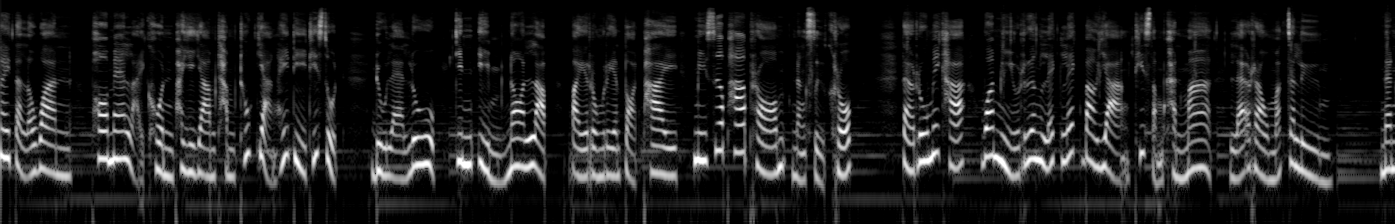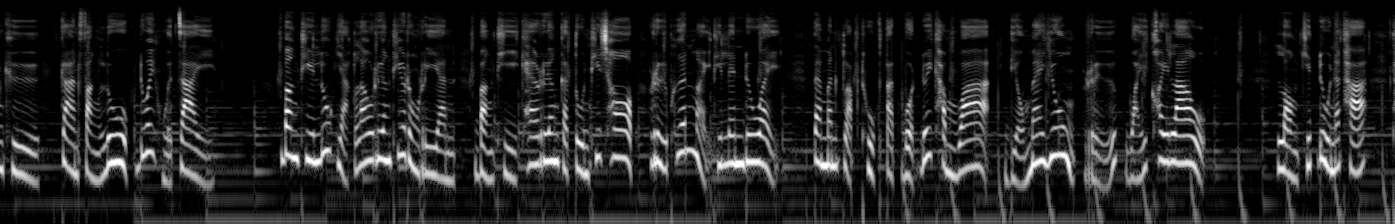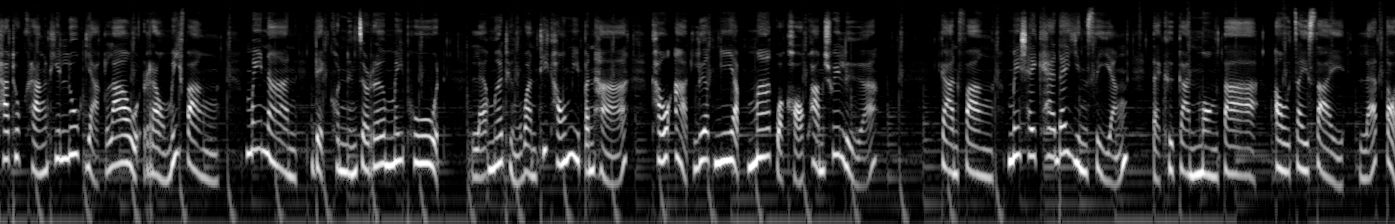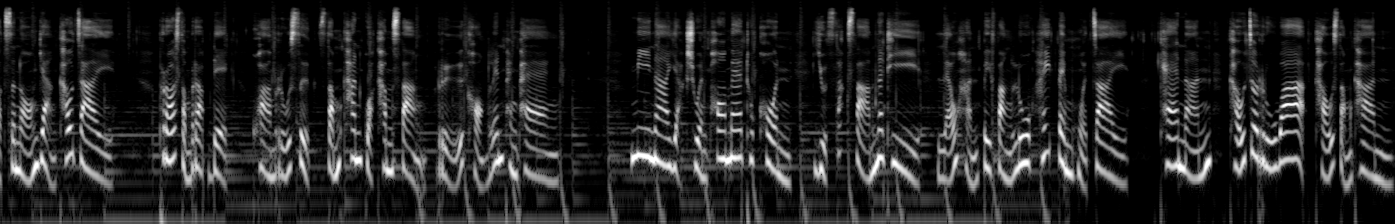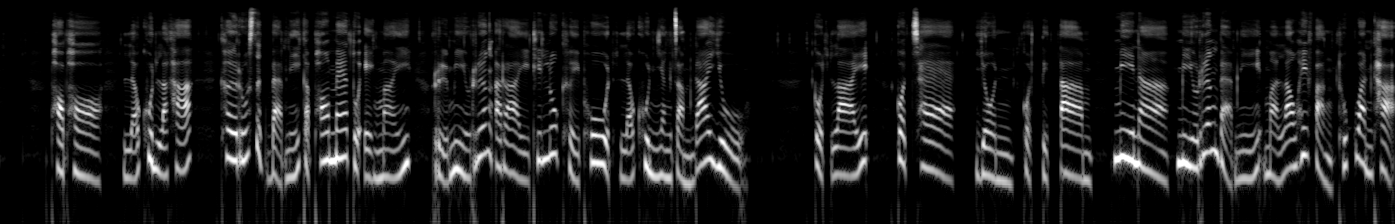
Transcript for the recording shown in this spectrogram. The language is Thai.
ในแต่ละวัน พ่อแม่หลายคนพยายามทำทุกอย่างให้ดีที่สุด ดูแลลูก กินอิ่ม นอนหลับ ไปโรงเรียนปลอดภัย มีเสื้อผ้าพร้อม หนังสือครบ แต่รู้ไหมคะว่ามีเรื่องเล็กๆบางอย่างที่สำคัญมาก และเรามักจะลืม นั่นคือ การฟังลูกด้วยหัวใจ บางทีลูกอยากเล่าเรื่องที่โรงเรียน บางทีแค่เรื่องการ์ตูนที่ชอบ หรือเพื่อนใหม่ที่เล่นด้วย แต่มันกลับถูกตัดบทด้วยคำว่า เดี๋ยวแม่ยุ่ง หรือไว้ค่อยเล่า ลองคิดดูนะคะ ถ้าทุกครั้งที่ลูกอยากเล่าเราไม่ฟัง ไม่นานเด็กคนนึงจะเริ่มไม่พูด และเมื่อถึงวันที่เขามีปัญหา เขาอาจเลือกเงียบมากกว่าขอความช่วยเหลือการฟังไม่ใช่แค่ได้ยินเสียง แต่คือการมองตา เอาใจใส่ และตอบสนองอย่างเข้าใจ เพราะสำหรับเด็ก ความรู้สึกสำคัญกว่าคำสั่งหรือของเล่นแพงๆ มีนาอยากชวนพ่อแม่ทุกคน หยุดสักสามนาที แล้วหันไปฟังลูกให้เต็มหัวใจ แค่นั้นเขาจะรู้ว่าเขาสำคัญ พอพอแล้วคุณล่ะคะ เคยรู้สึกแบบนี้กับพ่อแม่ตัวเองไหม หรือมีเรื่องอะไรที่ลูกเคยพูด แล้วคุณยังจำได้อยู่ กดไลค์ กดแชร์ ยนต์ กดติดตาม มีนา มีเรื่องแบบนี้มาเล่าให้ฟังทุกวันค่ะ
